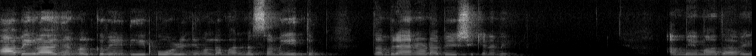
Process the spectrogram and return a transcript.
പാപികളായ ഞങ്ങൾക്ക് വേണ്ടി ഇപ്പോഴും ഞങ്ങളുടെ മരണസമയത്തും തമ്പുരാനോട് അപേക്ഷിക്കണമേ. അമ്മേ മാതാവേ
